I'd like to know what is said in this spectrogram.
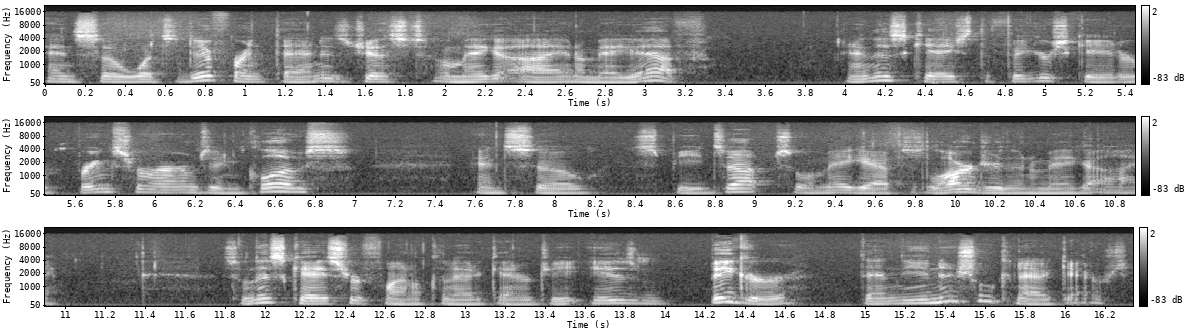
And so what's different then is just omega I and omega F. And in this case, the figure skater brings her arms in close and so speeds up, so omega F is larger than omega I. So in this case, her final kinetic energy is bigger than the initial kinetic energy.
